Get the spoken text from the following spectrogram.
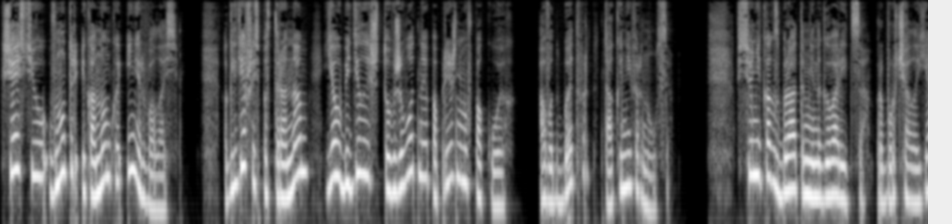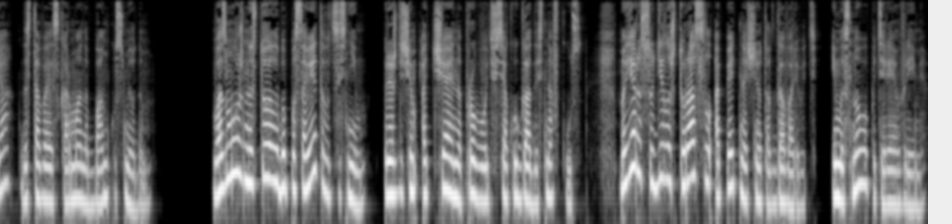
К счастью, внутрь экономка и не рвалась. Оглядевшись по сторонам, я убедилась, что животное по-прежнему в покоях, а вот Бетфорд так и не вернулся. «Все никак с братом не наговориться», — пробурчала я, доставая из кармана банку с медом. Возможно, стоило бы посоветоваться с ним, прежде чем отчаянно пробовать всякую гадость на вкус. Но я рассудила, что Рассел опять начнет отговаривать, и мы снова потеряем время.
